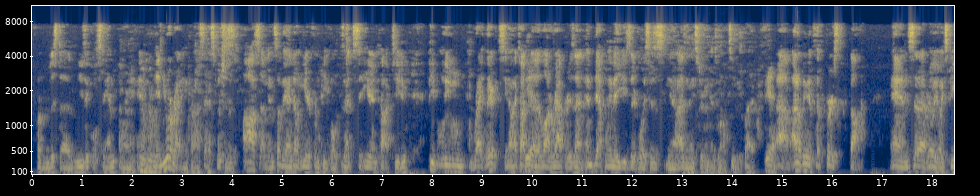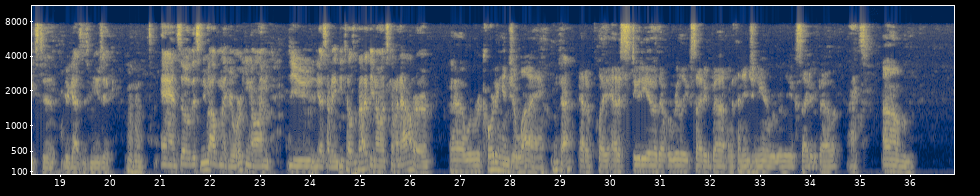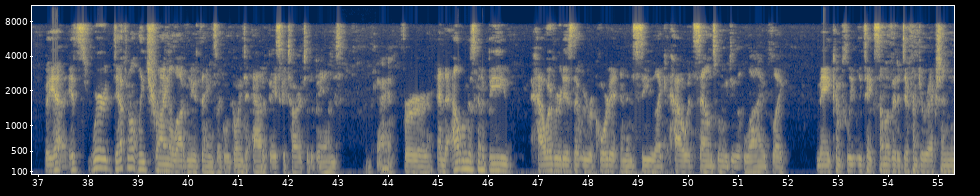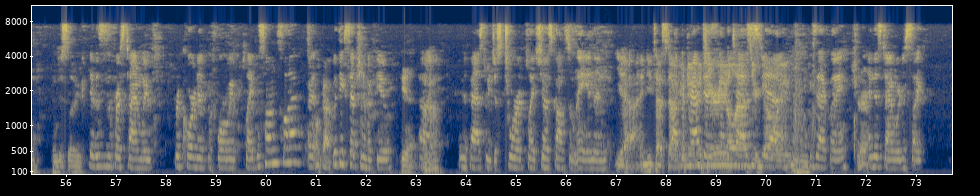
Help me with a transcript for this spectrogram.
from just a musical standpoint and, Mhm. and your writing process, which is awesome and something I don't hear from people because I sit here and talk to people who write lyrics. You know, I talk Yeah. to a lot of rappers, and, and definitely they use their voices, you know, as an instrument as well too. But yeah, um, I don't think it's the first thought, and so that really like speaks to your guys' music. hmm And so this new album that you're working on, do you, do you guys have any details about it? Do you know when it's coming out or? Uh, we're recording in July Okay. at a play at a studio that we're really excited about, with an engineer we're really excited about. Nice. Um, but yeah, it's we're definitely trying a lot of new things. Like we're going to add a bass guitar to the band Okay. for, and the album is going to be however it is that we record it, and then see like how it sounds when we do it live. Like may completely take some of it a different direction, and just like Yeah, this is the first time we've recorded before we've played the songs live, or- Okay. with the exception of a few. yeah, Um, In the past, we just toured, played shows constantly, and then Yeah, and you test out your the new practice, got the material as you're yeah. going. Mhm. exactly. Sure. And this time, we're just like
